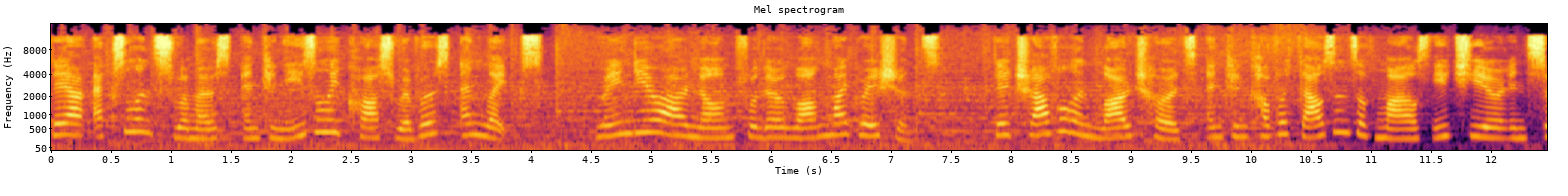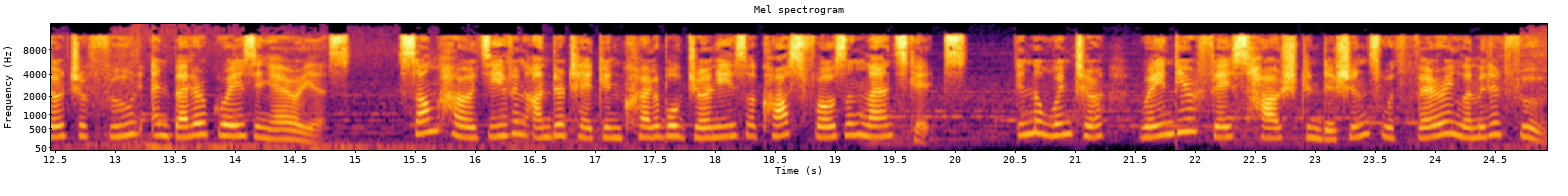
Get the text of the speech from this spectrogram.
They are excellent swimmers and can easily cross rivers and lakes. Reindeer are known for their long migrations. They travel in large herds and can cover thousands of miles each year in search of food and better grazing areas. Some herds even undertake incredible journeys across frozen landscapes. In the winter, reindeer face harsh conditions with very limited food.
